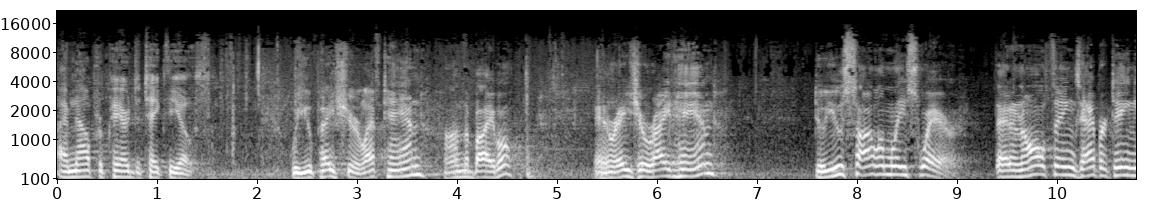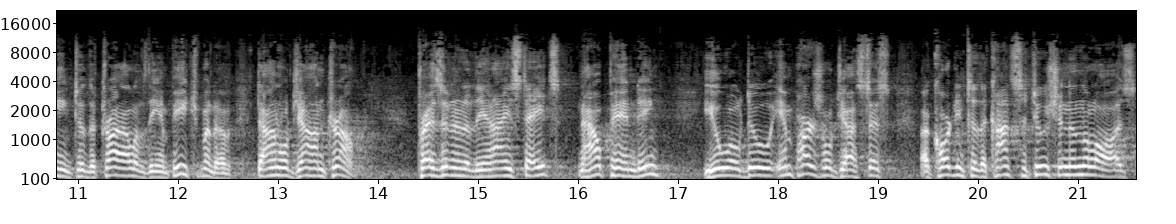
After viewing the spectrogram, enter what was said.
I am now prepared to take the oath. Will you place your left hand on the Bible and raise your right hand? Do you solemnly swear that in all things appertaining to the trial of the impeachment of Donald John Trump, President of the United States, now pending, you will do impartial justice according to the Constitution and the laws,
